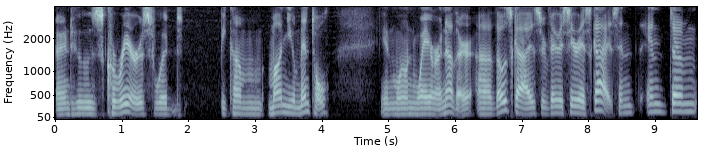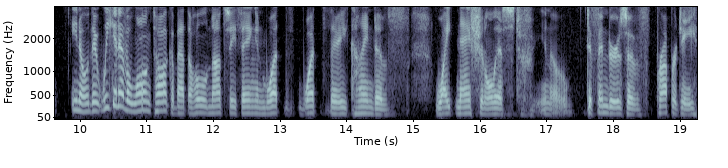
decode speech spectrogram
and whose careers would become monumental in one way or another. Uh, those guys are very serious guys, and and um, you know that we can have a long talk about the whole Nazi thing and what what the kind of white nationalist, you know, defenders of property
